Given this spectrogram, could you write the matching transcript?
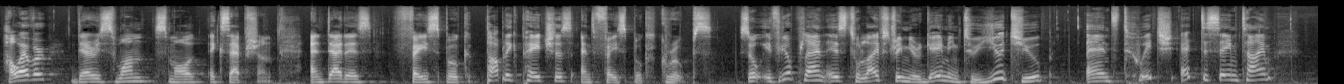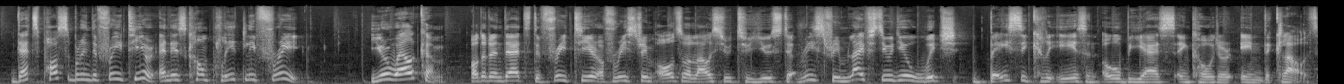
However, there is one small exception, and that is Facebook public pages and Facebook groups. So if your plan is to live stream your gaming to YouTube and Twitch at the same time, that's possible in the free tier and is completely free. You're welcome. Other than that, the free tier of Restream also allows you to use the Restream Live Studio, which basically is an OBS encoder in the cloud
